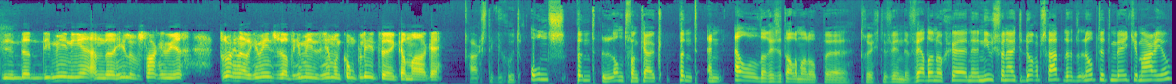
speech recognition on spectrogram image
die, die, meningen en de hele verslagen weer terug naar de gemeente, zodat de gemeente het helemaal compleet kan maken. Hartstikke goed. Ons.landvankuik.nl, daar is het allemaal op terug te vinden. Verder nog nieuws vanuit de Dorpsstraat. Loopt het een beetje, Mario?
